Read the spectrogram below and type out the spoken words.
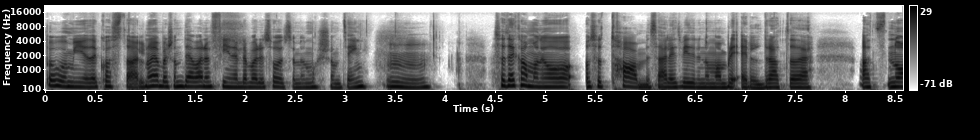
på hvor mye det kosta. Jeg bare sånn, det var en fin, eller bare så ut som en morsom ting. Mm. Så det kan man jo også ta med seg litt videre når man blir eldre. At, det, at nå,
